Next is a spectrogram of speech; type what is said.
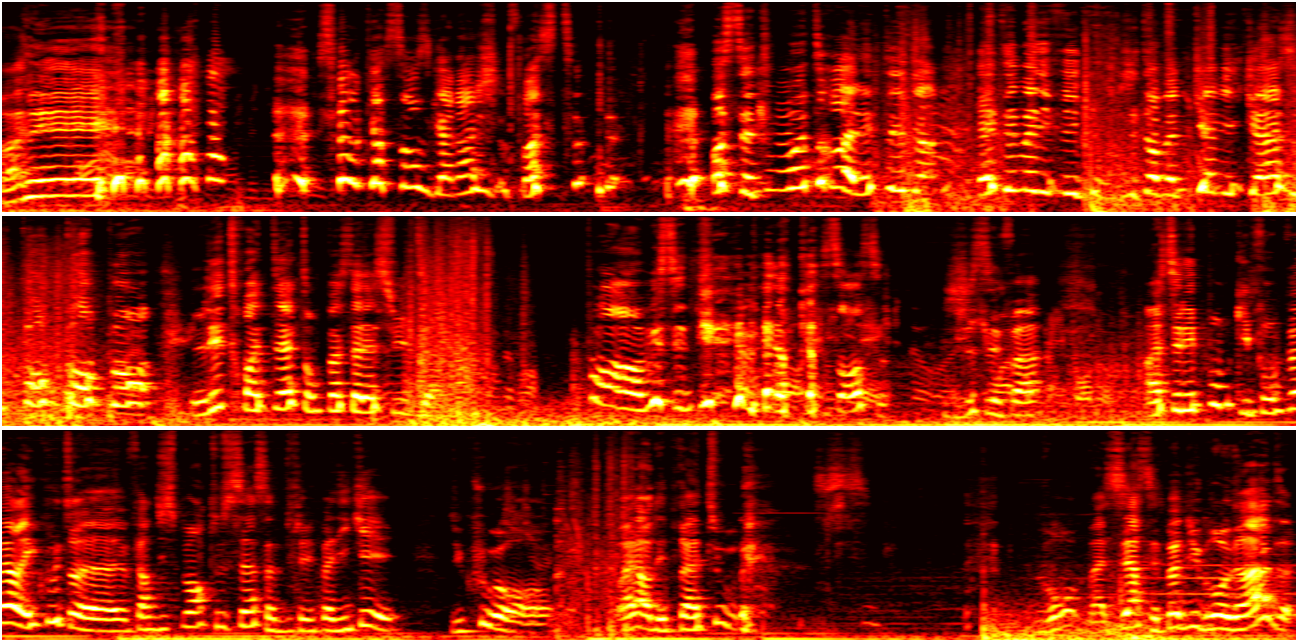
Allez mais. Ça n'a aucun sens, garage, Frost Oh, cette moto, elle était, elle était magnifique J'étais en mode kamikaze, pan, pan, pan Les trois têtes, on passe à la suite. Oh, mais cette game, elle a aucun sens Je sais pas. Ah, c'est les pompes qui font peur, écoute, euh, faire du sport, tout ça, ça me fait paniquer. Du coup, on... Voilà, on est prêt à tout. bon, bah certes, c'est pas du gros grade,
